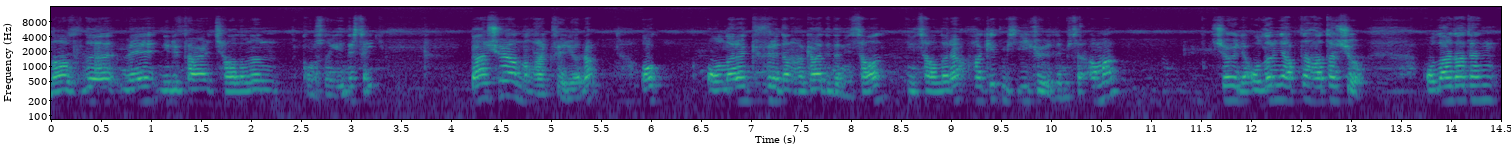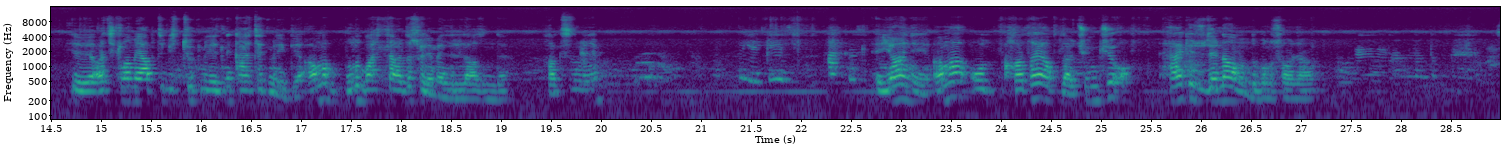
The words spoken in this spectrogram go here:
Nazlı ve Nilüfer Çağla'nın konusuna gelirsek ben şu yandan hak veriyorum o onlara küfür eden hakaret eden insan insanlara hak etmiş iyi ki öyle demişler ama şöyle onların yaptığı hata şu onlar zaten e, açıklama yaptı biz Türk milletini kastetmedik diye. Ama bunu başlarda söylemeleri lazımdı. Haksız mıyım? Hayır değil. Yani ama o hata yaptılar çünkü herkes üzerine alındı bunu sonra.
